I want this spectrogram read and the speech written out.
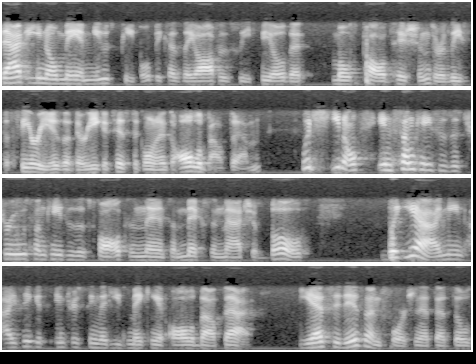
that you know may amuse people because they obviously feel that most politicians, or at least the theory is that they're egotistical and it's all about them, which you know in some cases is true, some cases is false, and then it's a mix and match of both. But yeah, I mean, I think it's interesting that he's making it all about that. Yes, it is unfortunate that those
